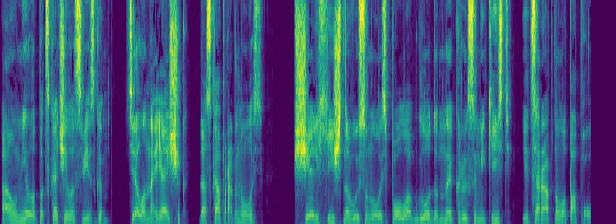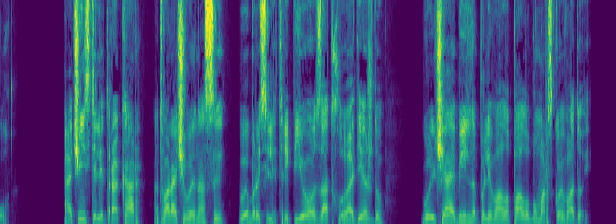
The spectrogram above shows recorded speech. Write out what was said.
а Умила подскочила с визгом. Села на ящик, доска прогнулась. В щель хищно высунулась полуобглоданная крысами кисть и царапнула по полу. Очистили дракар, отворачивая носы, выбросили тряпье, затхлую одежду. Гульча обильно поливала палубу морской водой.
